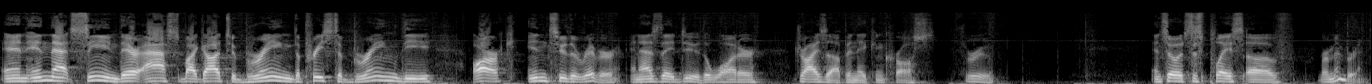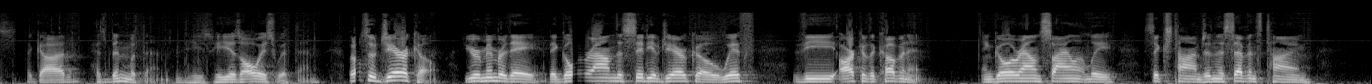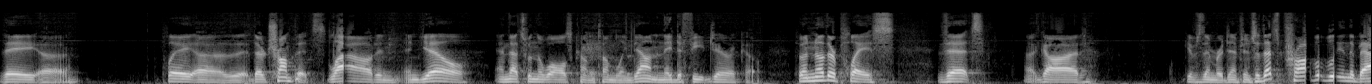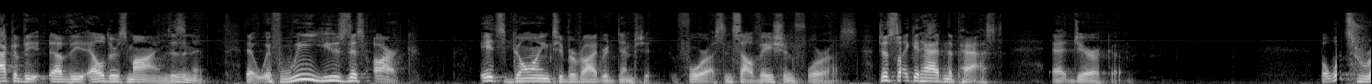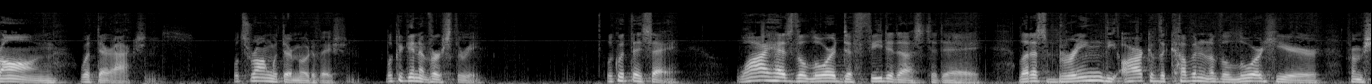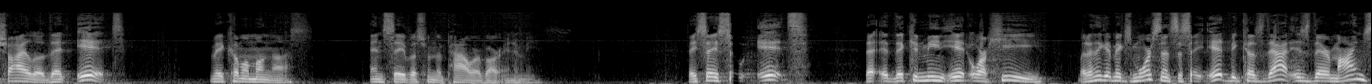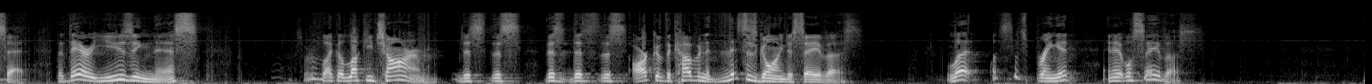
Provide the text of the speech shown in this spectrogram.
And in that scene, they're asked by God to bring, the priest to bring the ark into the river. And as they do, the water dries up and they can cross through. And so it's this place of remembrance that God has been with them. And he is always with them. But also Jericho. You remember they, they go around the city of Jericho with the Ark of the Covenant and go around silently six times. And the seventh time, they uh, play uh, their trumpets loud and, and yell, and that's when the walls come tumbling down and they defeat Jericho. So, another place that uh, God gives them redemption. So that's probably in the back of the, of the elders' minds, isn't it? That if we use this ark, it's going to provide redemption for us and salvation for us, just like it had in the past at Jericho. But what's wrong with their actions? What's wrong with their motivation? Look again at verse 3. Look what they say. Why has the Lord defeated us today? Let us bring the ark of the covenant of the Lord here from Shiloh, that it may come among us and save us from the power of our enemies. They say, so it, that, that can mean it or he, but I think it makes more sense to say it because that is their mindset. That they are using this sort of like a lucky charm. This, this, this, this, this Ark of the Covenant, this is going to save us. Let, let's, let's bring it, and it will save us.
